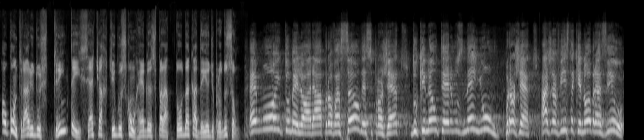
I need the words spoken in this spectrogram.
ao contrário dos 37 artigos com regras para toda a cadeia de produção. É muito melhor a aprovação desse projeto do que não termos nenhum projeto. Haja vista que no Brasil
